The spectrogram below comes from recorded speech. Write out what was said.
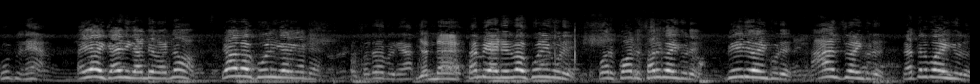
கூப்பிட்டுனே ஐயா கைதிக்கு அண்டை வேணும் ஏழை கூலி சொல்றேன் பாருங்க. என்ன? தம்பி ஐநூறு ரூபாய் கூலி கொடு. ஒரு கோட்டை சரக்கு வாங்கி கொடு பீடி வாங்கி கொடு ஆன்ஸ் வாங்கி கொடு வெத்தலை பாய் வாங்கி கொடு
